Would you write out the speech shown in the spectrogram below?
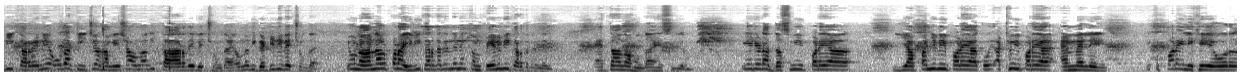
ਡੀ ਕਰ ਰਹੇ ਨੇ, ਉਹਦਾ ਟੀਚਰ ਹਮੇਸ਼ਾ ਉਹਨਾਂ ਦੀ ਕਾਰ ਦੇ ਵਿੱਚ ਹੁੰਦਾ ਹੈ, ਉਹਨਾਂ ਦੀ ਗੱਡੀ ਦੇ ਵਿੱਚ ਹੁੰਦਾ ਹੈ। ਤੇ ਉਹ ਨਾਲ ਨਾਲ ਪੜ੍ਹਾਈ ਵੀ ਕਰਦੇ ਰਹਿੰਦੇ ਨੇ ਕੰਪੇਨ ਵੀ ਕਰਦੇ ਰਹਿੰਦੇ ਨੇ। ਐਦਾਂ ਦਾ ਹੁੰਦਾ ਇਹ ਸੀਐਮ ਇਹ ਜਿਹੜਾ 10ਵੀਂ ਪੜਿਆ ਜਾਂ 5ਵੀਂ ਪੜਿਆ ਕੋਈ 8ਵੀਂ ਪੜਿਆ ਐਮਐਲਏ ਇੱਕ ਪੜ੍ਹੇ ਲਿਖੇ ਔਰ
